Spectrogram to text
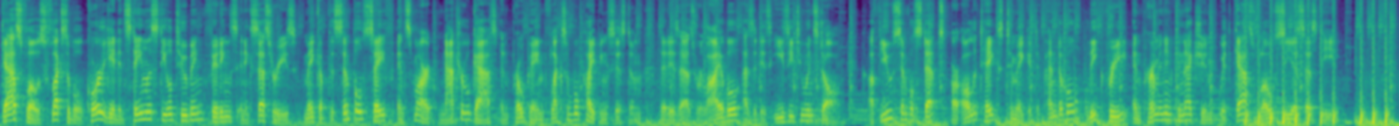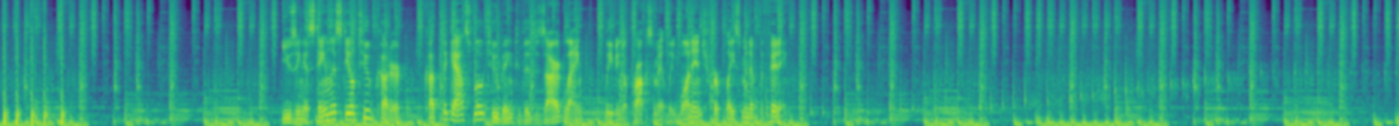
GasFlo's flexible corrugated stainless steel tubing, fittings, and accessories make up the simple, safe, and smart natural gas and propane flexible piping system that is as reliable as it is easy to install. A few simple steps are all it takes to make a dependable, leak-free, and permanent connection with GasFlo CSST. Using a stainless steel tube cutter, cut the Gas Flo tubing to the desired length, leaving approximately 1 inch for placement of the fitting.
